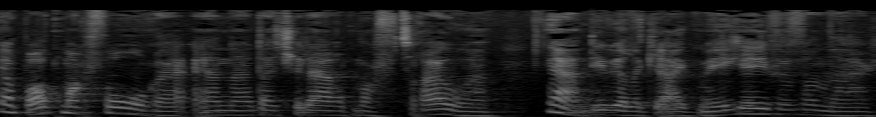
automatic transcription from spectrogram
ja, pad mag volgen en uh, dat je daarop mag vertrouwen. Ja, die wil ik je eigenlijk meegeven vandaag.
